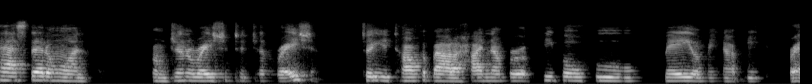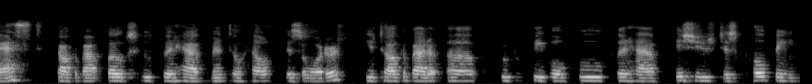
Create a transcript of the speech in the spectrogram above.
passed that on from generation to generation. So you talk about a high number of people who may or may not be depressed. Talk about folks who could have mental health disorders. You talk about a, a group of people who could have issues just coping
